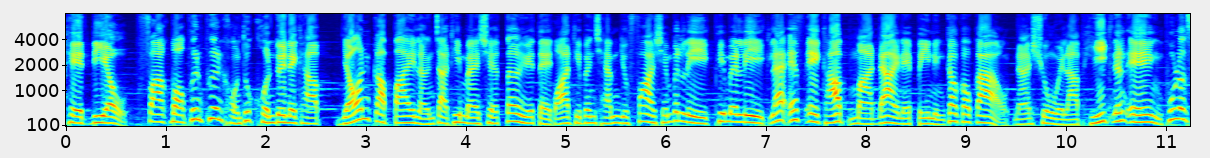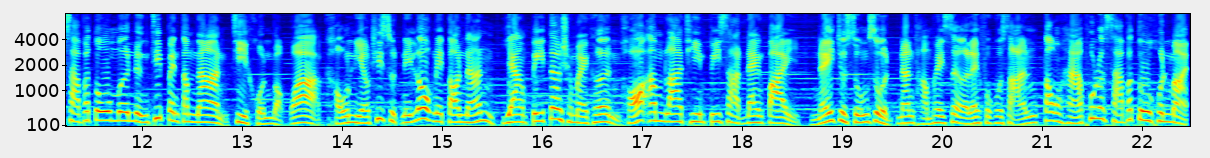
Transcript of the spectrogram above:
เพจเดียว ฝากบอกเพื่อนๆของทุกคนด้วยนะครับ ย้อนกลับไปหลังจากที่แมนเชสเตอร์ยูไนเต็ดคว้าที่เป็นแชมป์ยูฟ่าแชมเปี้ยนลีกพรีเมียร์ลีกและ FA ครับมาได้ในปี 1999ณช่วงเวลาพีคนั่นเอง ผู้รักษาประตูมือหนึ่งที่เป็นตำนาน ที่คนบอกว่าเขาเหนียวที่สุดในโลกในตอนนั้น อย่างปีเตอร์ชไมเคิลขออำลาทีมปีศาจแดงไป ในจุดสูงสุดนั่นทำให้เซอร์เล็กซ์โฟกุสันต้องหาผู้รักษาประตูคนใหม่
